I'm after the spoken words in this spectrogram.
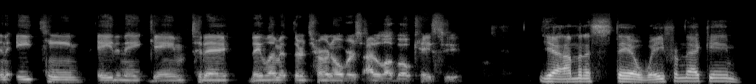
an 18, 8 and 8 game today, they limit their turnovers. I love OKC. Yeah, I'm going to stay away from that game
